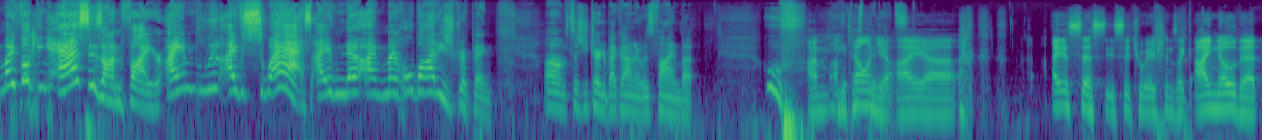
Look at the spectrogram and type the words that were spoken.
My fucking ass is on fire. I am. Li- I've swass. I have no. I'm, my whole body's dripping. Um. So she turned it back on. and It was fine. But, oof. I'm, I'm telling you. I uh, I assess these situations. Like I know that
